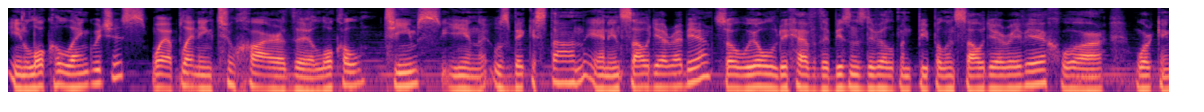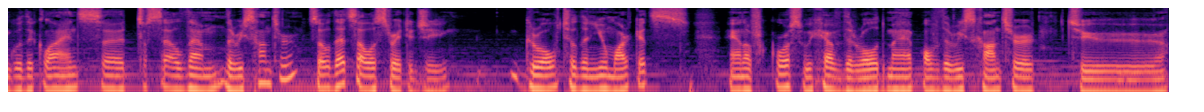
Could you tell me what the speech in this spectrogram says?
in local languages. We are planning to hire the local teams in Uzbekistan and in Saudi Arabia. So we already have the business development people in Saudi Arabia who are working with the clients uh, to sell them the Risk Hunter. So that's our strategy. Grow to the new markets. And of course, we have the roadmap of the Risk Hunter to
